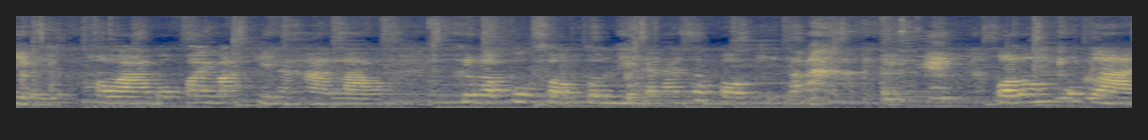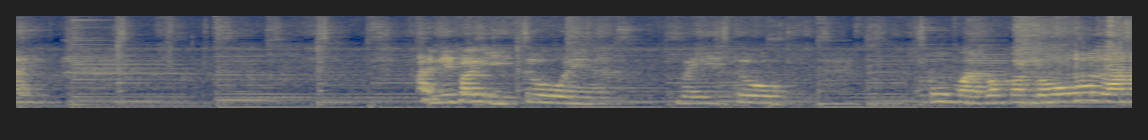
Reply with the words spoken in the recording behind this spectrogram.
กินเพราะว่าบกไม่มักกินอาหารเรา คือเราปลูกสองต้นนี้ก็น่าจะพอกินละเพราะต้องปลูกหลาย อันนี้ใบอีตูนี่นะใบอีตู กไม้บอกกระโดดละ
